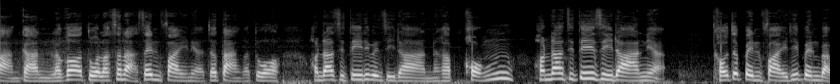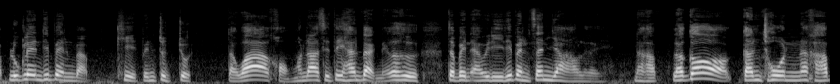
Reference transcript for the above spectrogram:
ต่างกัน แล้วก็ตัวลักษณะเส้นไฟเนี่ยจะต่างกับตัว Honda City ที่เป็นซีดานนะครับของ Honda City Sedan เนี่ยเขาจะเป็นไฟที่เป็นแบบลูกเล่นที่เป็นแบบขีดเป็นจุดๆ แต่ว่าของ Honda City Hatchback เนี่ยก็คือจะเป็น LED ที่เป็นเส้นยาวเลยนะครับแล้วก็กันชนนะครับ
